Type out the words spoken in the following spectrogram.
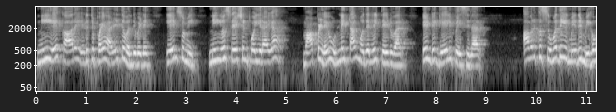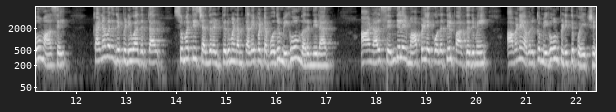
நீயே காரை எடுத்து போய் அழைத்து வந்துவிடு. ஏன் சுமி நீயும் ஸ்டேஷன் போகிறாயா? மாப்பிள்ளை உன்னைத்தான் முதலில் தேடுவார் என்று கேலி பேசினார். அவருக்கு சுமதியின் மீது மிகவும் ஆசை. கணவரது பிடிவாதத்தால் சுமதி சந்திரன் திருமணம் தடைப்பட்ட போது மிகவும் வருந்தினார். ஆனால் செந்திலை மாப்பிள்ளை கோலத்தில் பார்த்ததுமே அவனை அவருக்கு மிகவும் பிடித்து போயிற்று.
